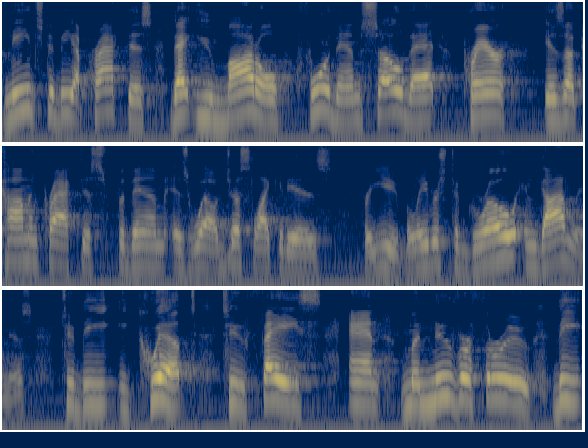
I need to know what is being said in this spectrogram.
needs to be a practice that you model for them so that prayer is a common practice for them as well, just like it is for you. Believers, to grow in godliness, to be equipped to face and maneuver through the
